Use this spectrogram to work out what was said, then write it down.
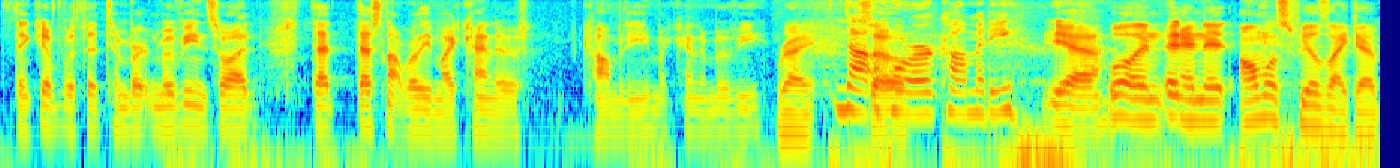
think of with a Tim Burton movie, and so I that that's not really my kind of comedy, my kind of movie. Right. Not So- horror comedy. Yeah. Well, and It- and it almost feels like a,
